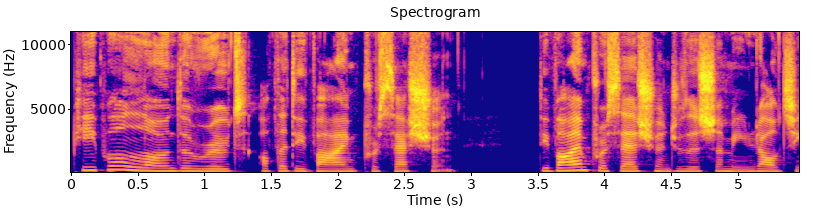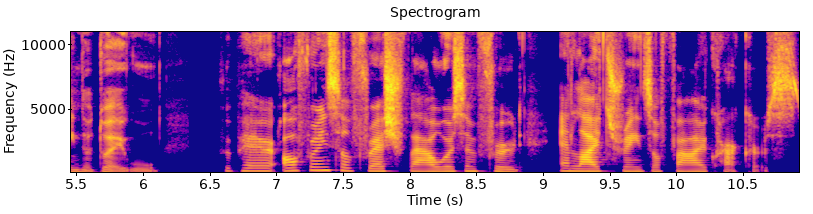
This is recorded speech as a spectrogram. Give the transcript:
，people along the route of the divine procession。Divine procession 就是神明绕境的队伍。Prepare offerings of fresh flowers and fruit and light trains of firecrackers。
